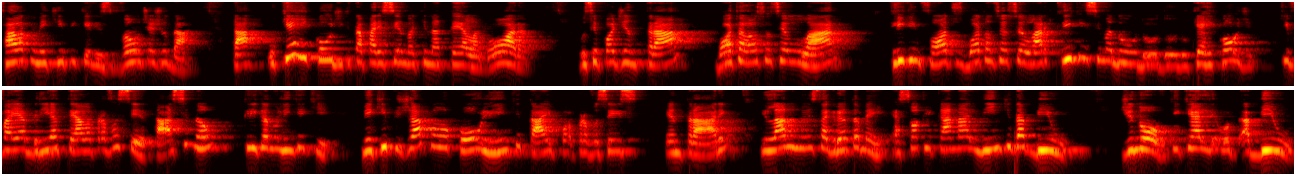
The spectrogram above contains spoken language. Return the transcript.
Fala com a minha equipe que eles vão te ajudar, tá? O QR Code que está aparecendo aqui na tela agora, você pode entrar, bota lá o seu celular, clica em fotos, bota no seu celular, clica em cima do, do, do, do QR Code que vai abrir a tela para você, tá? Se não, clica no link aqui. Minha equipe já colocou o link, tá? Para vocês entrarem. E lá no meu Instagram também. É só clicar na link da bio. De novo, o que, que é a bio?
